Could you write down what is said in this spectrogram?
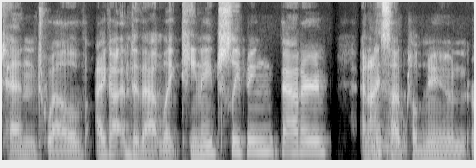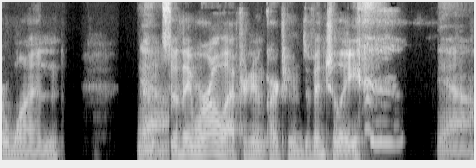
10 12 i got into that like teenage sleeping pattern and i Mhm. slept till noon or one Yeah, so they were all afternoon cartoons eventually yeah.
